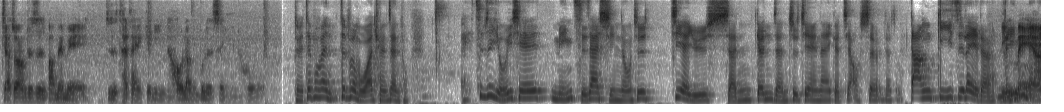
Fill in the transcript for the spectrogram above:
假装就是把妹妹就是太太给你，然后让你不能生育，然后对这部分这部分我完全认同。哎，是不是有一些名词在形容，就是介于神跟人之间的那一个角色，叫什么当机之类的灵媒啊，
